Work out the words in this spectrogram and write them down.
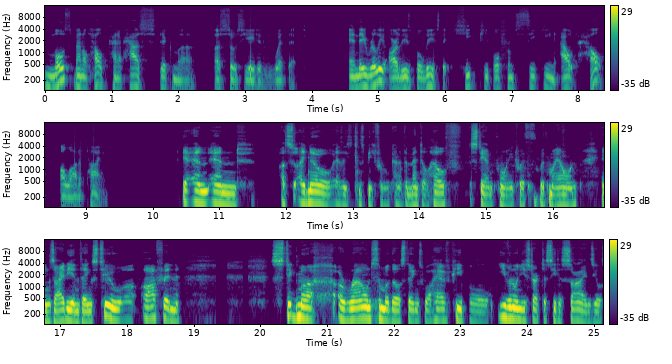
Most mental health kind of has stigma associated with it and they really are these beliefs that keep people from seeking out help a lot of time. Yeah and and i know at least can speak from kind of the mental health standpoint with with my own anxiety and things too often stigma around some of those things will have people even when you start to see the signs you'll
